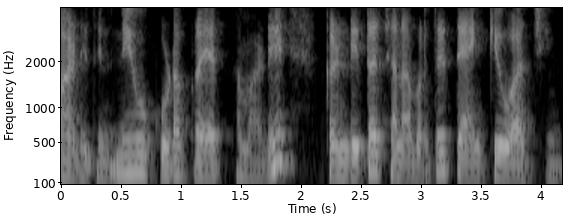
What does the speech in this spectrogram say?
ಮಾಡಿದ್ದೀನಿ. ನೀವು ಕೂಡ ಪ್ರಯತ್ನ ಮಾಡಿ. ಖಂಡಿತ ಚೆನ್ನಾಗಿ ಬರುತ್ತೆ. ಥ್ಯಾಂಕ್ ಯು ವಾಚಿಂಗ್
